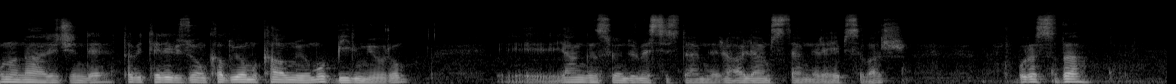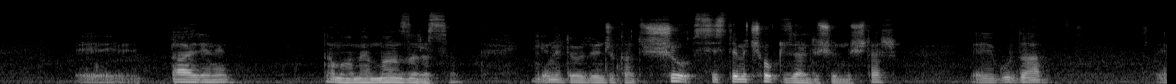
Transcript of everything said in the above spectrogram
onun haricinde tabi televizyon kalıyor mu kalmıyor mu bilmiyorum. Ee, yangın söndürme sistemleri, alarm sistemleri hepsi var. Burası da e, dairenin tamamen manzarası. 24. kat. Şu sistemi çok güzel düşünmüşler. Ee, burada e,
